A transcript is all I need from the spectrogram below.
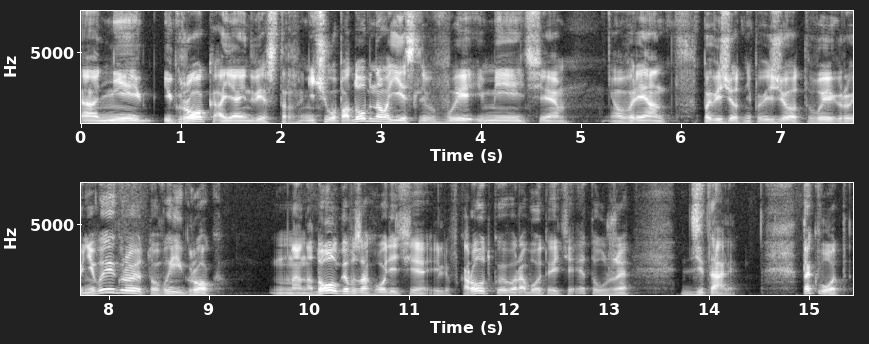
э, не игрок, а я инвестор. Ничего подобного. Если вы имеете вариант повезет, не повезет, выиграю, не выиграю, то вы игрок. На надолго вы заходите или в короткую вы работаете, это уже детали. Так вот,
